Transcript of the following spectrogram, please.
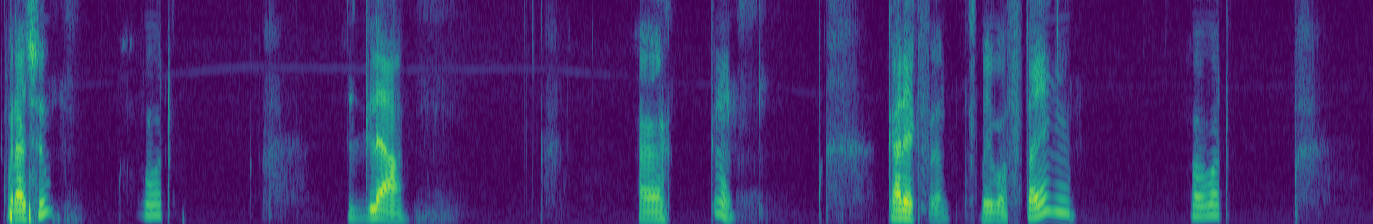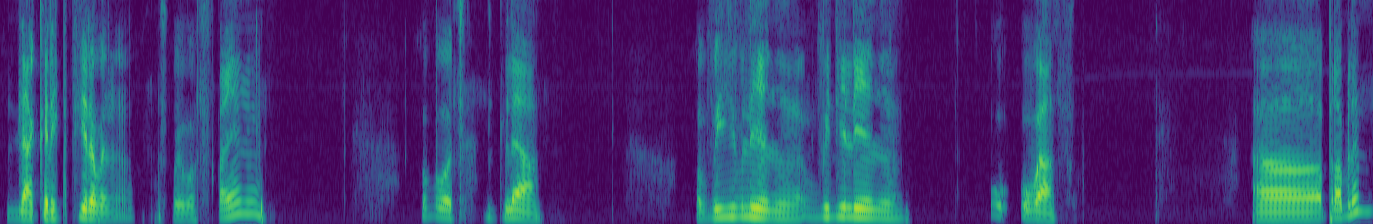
к врачу, вот, для, э, ну, коррекции своего состояния, вот, для корректирования своего состояния, вот, для выявления, выделения у, у вас э, проблем,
